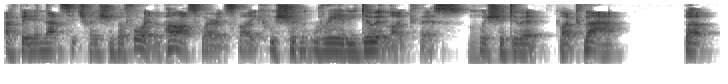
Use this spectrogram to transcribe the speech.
have been in that situation before in the past where it's like we shouldn't really do it like this we mm. should do it like that but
